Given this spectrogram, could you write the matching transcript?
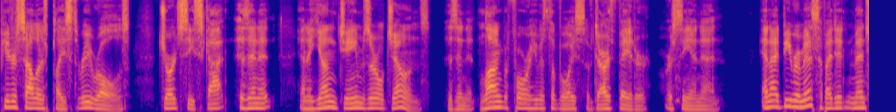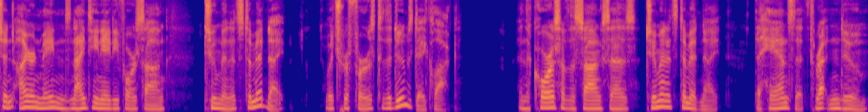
Peter Sellers plays three roles. George C. Scott is in it, and a young James Earl Jones is in it long before he was the voice of Darth Vader or CNN. And I'd be remiss if I didn't mention Iron Maiden's 1984 song, Two Minutes to Midnight, which refers to the Doomsday Clock. And the chorus of the song says, Two minutes to midnight, the hands that threaten doom.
